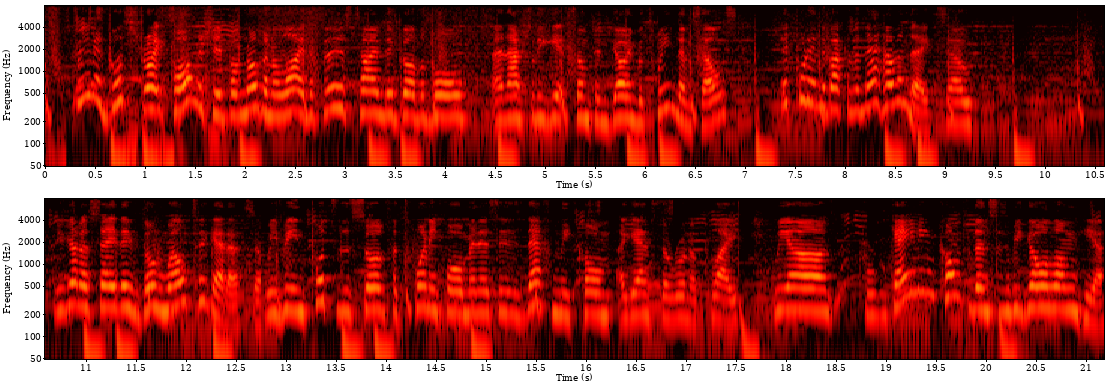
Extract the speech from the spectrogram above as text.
It's been a good strike partnership, I'm not going to lie. The first time they've got the ball and actually get something going between themselves, they've put it in the back of the net, haven't they? So, you gotta say they've done well together. So we've been put to the sword for 24 minutes. It has definitely come against the run of play. We are gaining confidence as we go along here.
